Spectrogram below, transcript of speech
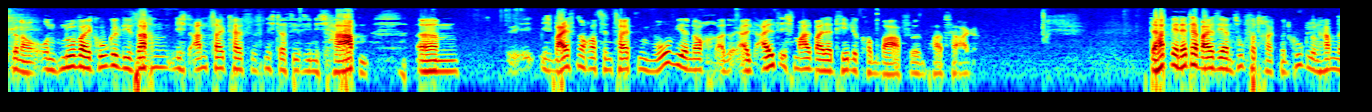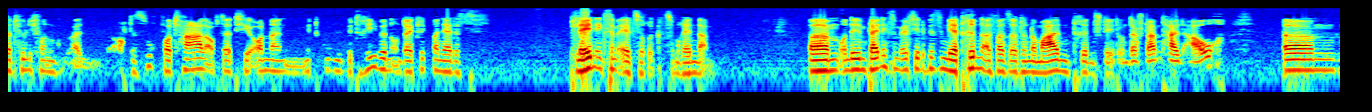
Genau, und nur weil Google die Sachen nicht anzeigt, heißt es nicht, dass sie sie nicht haben. Ähm, ich weiß noch aus den Zeiten, wo wir noch, also als, als ich mal bei der Telekom war für ein paar Tage. Da hatten wir netterweise ja einen Suchvertrag mit Google und haben natürlich von auch das Suchportal auf der T-Online mit Google betrieben und da kriegt man ja das Plain XML zurück zum Rendern. Ähm, und in dem Plain XML steht ein bisschen mehr drin, als was auf dem normalen drin steht. Und da stand halt auch, ähm,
